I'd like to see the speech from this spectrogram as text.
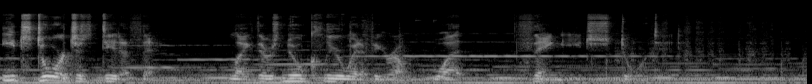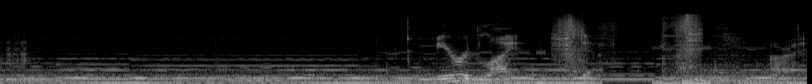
each door just did a thing. Like there was no clear way to figure out what thing each door did. Mirrored lion death. All right.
